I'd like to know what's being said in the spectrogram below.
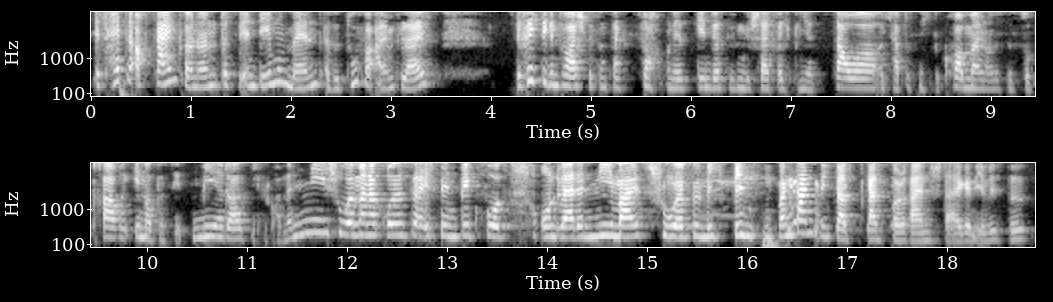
es hätte auch sein können, dass wir in dem Moment, also du vor allem vielleicht, richtig enttäuscht bist und sagst, so, und jetzt gehen wir aus diesem Geschäft, weil ich bin jetzt sauer, ich habe das nicht bekommen und es ist so traurig, immer passiert mir das, ich bekomme nie Schuhe meiner Größe, ich bin Bigfoot und werde niemals Schuhe für mich finden. Man kann sich da ganz toll reinsteigern, ihr wisst es.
